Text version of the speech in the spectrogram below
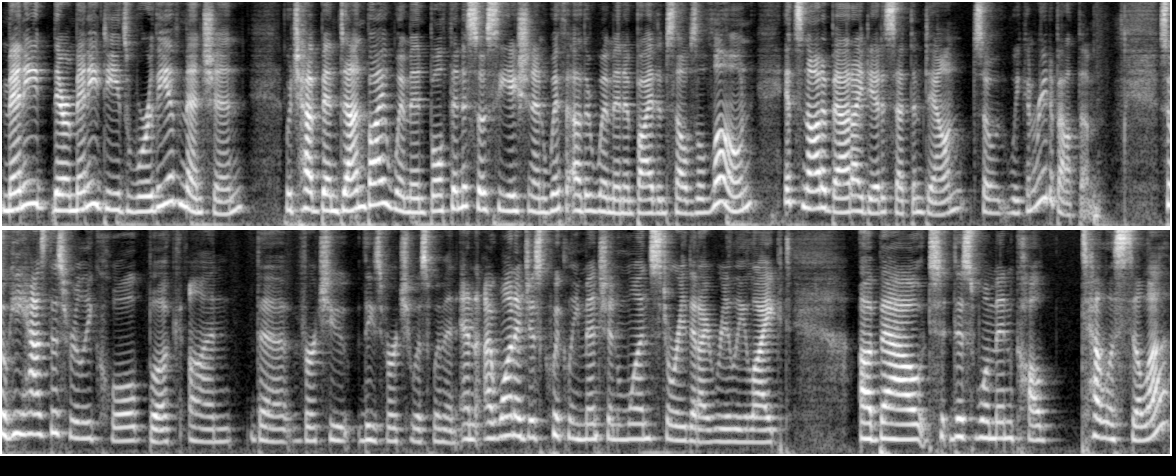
many there are many deeds worthy of mention which have been done by women both in association and with other women and by themselves alone, it's not a bad idea to set them down so we can read about them. So he has this really cool book on the virtue these virtuous women. And I want to just quickly mention one story that I really liked about this woman called Telesilla.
